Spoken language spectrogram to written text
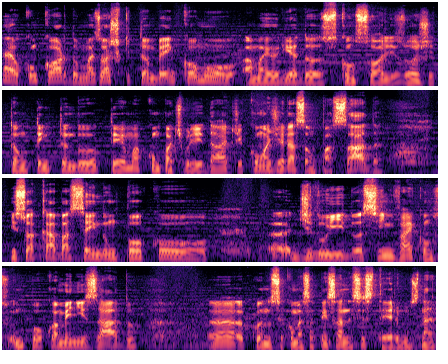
É, eu concordo, mas eu acho que também, como a maioria dos consoles hoje estão tentando ter uma compatibilidade com a geração passada, isso acaba sendo um pouco uh, diluído, assim, vai um pouco amenizado uh, quando você começa a pensar nesses termos, né?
